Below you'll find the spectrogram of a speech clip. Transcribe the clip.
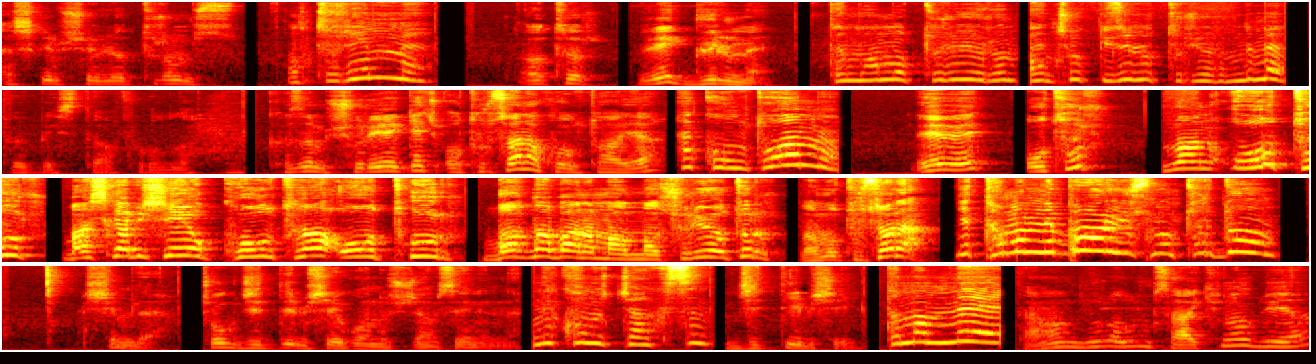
Aşkım şöyle oturur musun? Oturayım mı? Otur. Ve gülme. Tamam oturuyorum. Ben çok güzel oturuyorum değil mi? Tövbe estağfurullah. Kızım şuraya geç otursana koltuğa ya. Ha koltuğa mı? Evet. Otur. Lan otur. Başka bir şey yok. Koltuğa otur. Bakma bana mal mal. Şuraya otur. Lan otursana. Ya tamam ne bağırıyorsun oturdum. Şimdi çok ciddi bir şey konuşacağım seninle. Ne konuşacaksın? Ciddi bir şey. Tamam ne? Tamam dur oğlum sakin ol bir ya.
